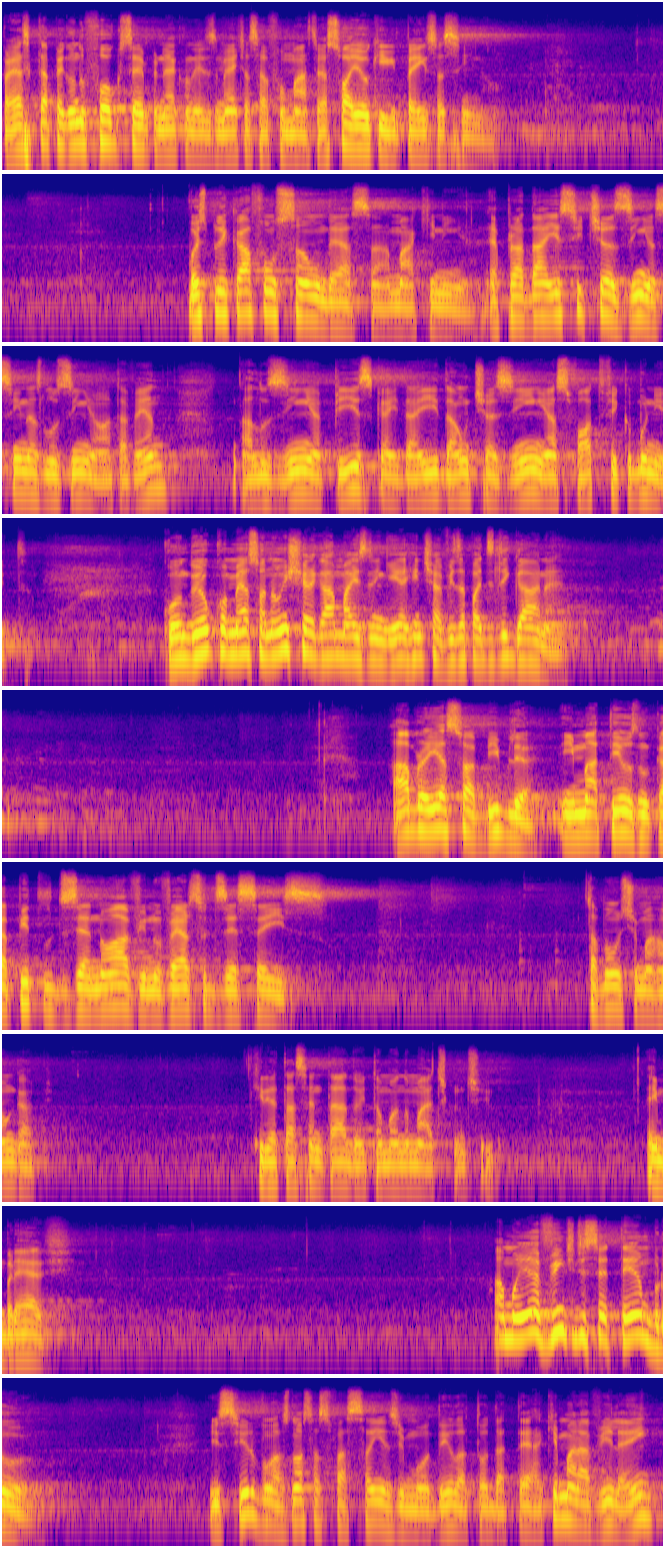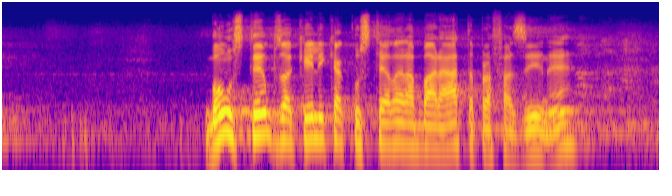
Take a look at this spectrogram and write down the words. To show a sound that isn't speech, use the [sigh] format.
Parece que está pegando fogo sempre, né? Quando eles metem essa fumaça. É só eu que penso assim, não. Vou explicar a função dessa maquininha. É para dar esse tiazinho assim nas luzinhas, ó, tá vendo? A luzinha pisca e daí dá um tiazinho e as fotos ficam bonitas. Quando eu começo a não enxergar mais ninguém, a gente avisa para desligar, né? Abra aí a sua Bíblia em Mateus, no capítulo 19, no verso 16. Tá bom o chimarrão, Gabi? Queria estar sentado aí tomando mate contigo. Em breve. Amanhã, 20 de setembro. E sirvam as nossas façanhas de modelo a toda a terra. Que maravilha, hein? Bons tempos aquele que a costela era barata para fazer, né?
